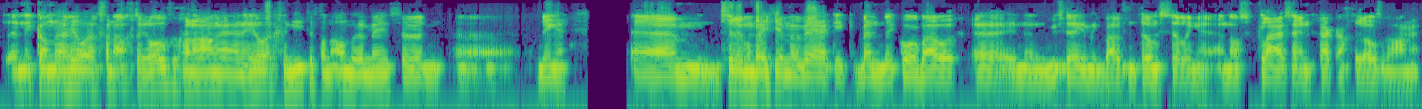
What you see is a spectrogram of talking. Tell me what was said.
en ik kan daar heel erg van achterover gaan hangen en heel erg genieten van andere mensen uh, dingen. Um, zit ook een beetje in mijn werk. Ik ben decorbouwer in een museum. Ik bouw tentoonstellingen. En als ze klaar zijn, ga ik achterover hangen.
